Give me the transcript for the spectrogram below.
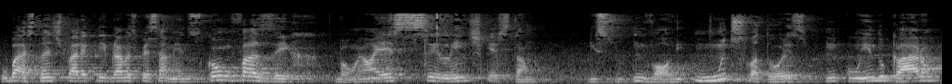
o bastante para equilibrar meus pensamentos. Como fazer? Bom, é uma excelente questão. Isso envolve muitos fatores, incluindo, claro,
